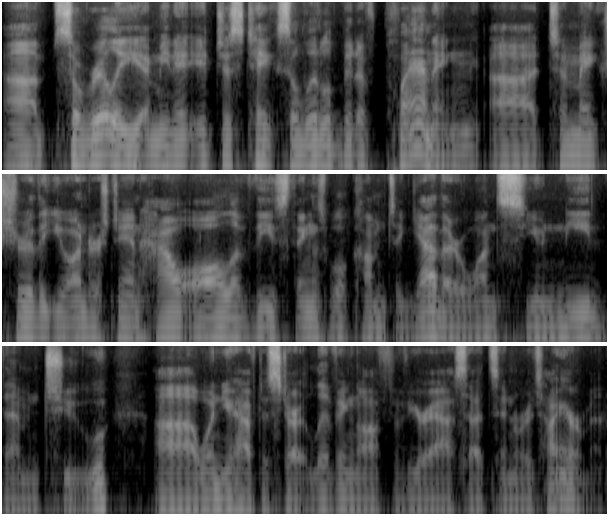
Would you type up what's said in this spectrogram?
Um, so really, I mean, it, it, just takes a little bit of planning uh, to make sure that you understand how all of these things will come together once you need them to, uh, when you have to start living off of your assets in retirement.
